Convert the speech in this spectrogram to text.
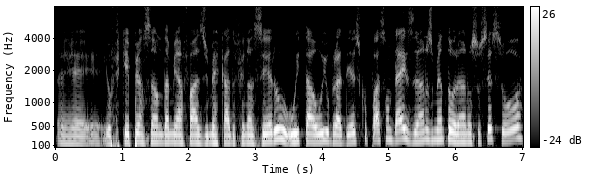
É, eu fiquei pensando da minha fase de mercado financeiro, o Itaú e o Bradesco passam 10 anos mentorando o sucessor,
